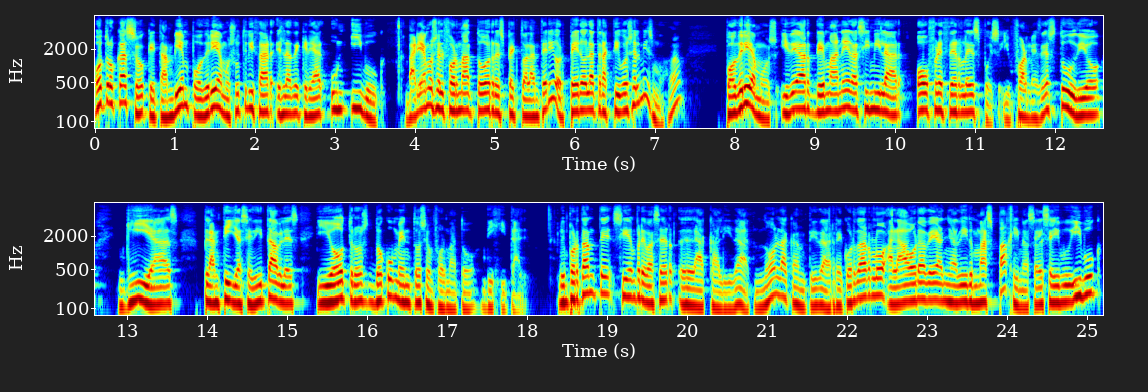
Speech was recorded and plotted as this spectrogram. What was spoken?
Otro caso que también podríamos utilizar es la de crear un ebook. Variamos el formato respecto al anterior, pero el atractivo es el mismo. Podríamos idear de manera similar ofrecerles pues, informes de estudio, guías, plantillas editables y otros documentos en formato digital. Lo importante siempre va a ser la calidad, no la cantidad. Recordarlo a la hora de añadir más páginas a ese ebook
